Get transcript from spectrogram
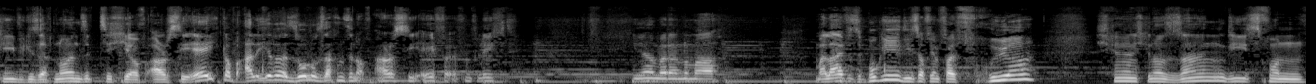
die, wie gesagt, 79 hier auf RCA. Ich glaube, alle ihre Solo-Sachen sind auf RCA veröffentlicht. Hier haben wir dann nochmal My Life is a Boogie, die ist auf jeden Fall früher. Ich kann ja nicht genau sagen, die ist von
